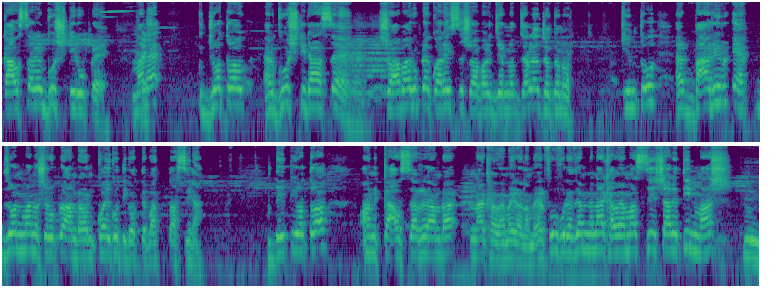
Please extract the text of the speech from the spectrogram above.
কাউসারের গোষ্ঠীর উপরে। মানে যত আর গোষ্ঠীটা আছে সবার উপরে করাইছে সবার জন্য জ্বালা যতন কিন্তু আর বাড়ির একজন মানুষের উপরে আমরা ক্ষয়ক্ষতি করতে পারতাছি না। দ্বিতীয়ত অনেক কাউসারে আমরা না খাওয়াই মাইরালাম আর ফুফুরে যেমন না খাওয়াই মারছি সাড়ে তিন মাস। হুম।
